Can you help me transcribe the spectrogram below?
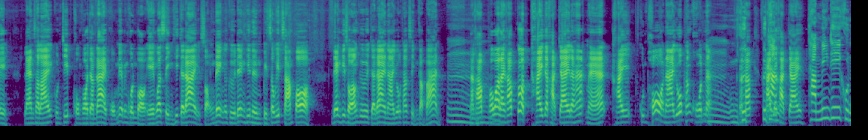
ย แลนด์สไลด์คุณจิ๊บคงพอจำได้ ผมเนี่ยเป็นคนบอกเองว่าสิ่งที่จะได้ 2 เด้งก็คือเด้งที่ 1 ปิดสวิตช์3ปอเด้งที่ 2 คือจะได้นายกทักษิณกลับบ้านอืมนะครับเพราะว่าอะไรครับก็ใครจะขัดใจล่ะฮะแหมใครคุณพ่อนายกทั้งคนน่ะอืมอืมนะคือครับคือใครทางจะขัดใจทามมิ่งที่คุณ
